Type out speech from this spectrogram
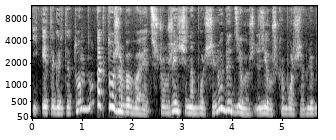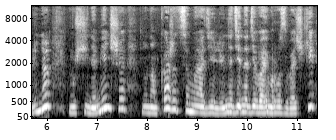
И это говорит о том, ну так тоже бывает, что женщина больше любит, девушка, девушка больше влюблена, мужчина меньше, но нам кажется, мы одели, надеваем розовые очки,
